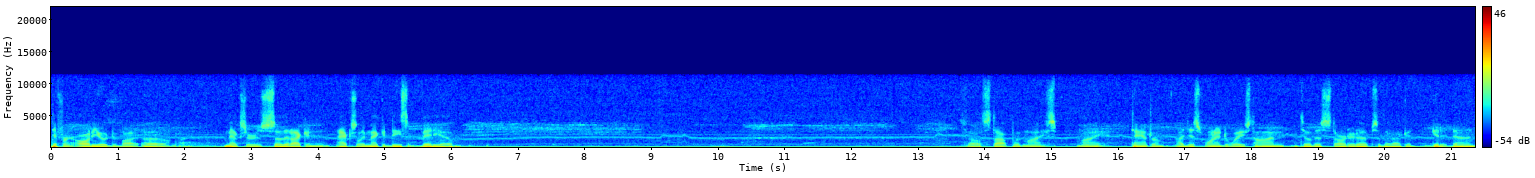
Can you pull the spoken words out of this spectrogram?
different audio uh, mixers so that I can actually make a decent video. So I'll stop with my my tantrum. I just wanted to waste time until this started up so that I could get it done.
